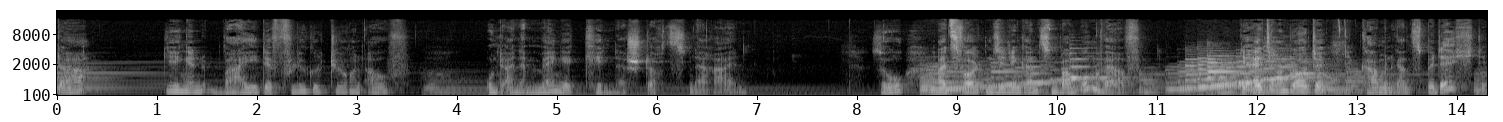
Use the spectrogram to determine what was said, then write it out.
Da gingen beide Flügeltüren auf und eine Menge Kinder stürzten herein. So, als wollten sie den ganzen Baum umwerfen. Die älteren Leute kamen ganz bedächtig.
